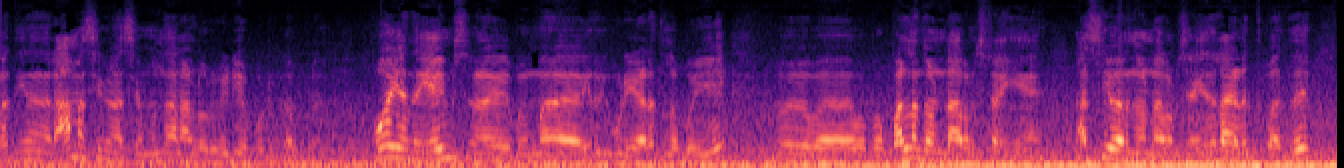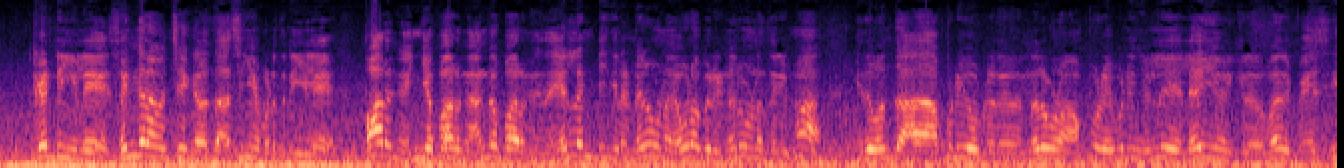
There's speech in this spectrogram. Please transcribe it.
பாத்தீங்கன்னா ராமசீனிவாசன் முந்தா நாள் ஒரு வீடியோ போட்டிருக்காப்புல. போய் அந்த எய்ம்ஸ் இருக்கக்கூடிய இடத்துல போய் பள்ளம் தோண்ட ஆரம்பிச்சிட்டாங்க. அஸ்திவாரம் தோண்ட ஆரம்பிச்சிட்டாங்க. இதெல்லாம் எடுத்து பார்த்து கேட்டீங்களே செங்கலை வச்சு எங்களை வந்து அசிங்கப்படுத்துறீங்களே பாருங்க இங்க பாருங்க அங்க பாருங்க. இந்த எல்என்டிங்கிற நிறுவனம் எவ்வளவு பெரிய நிறுவனம் தெரியுமா? இது வந்து அப்படி ஒரு நிறுவனம். அப்படி இப்படின்னு சொல்லி லேயம் வைக்கிற மாதிரி பேசி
